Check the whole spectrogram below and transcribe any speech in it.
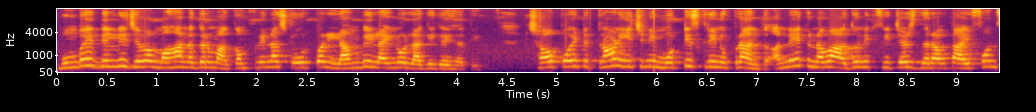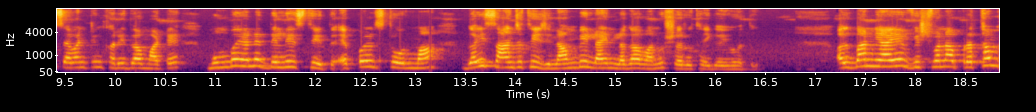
મુંબઈ, દિલ્હી જેવા મહાનગરમાં કંપનીના સ્ટોર પર લાંબી લાઈનો લાગી ગઈ હતી. છ પોઈન્ટ ત્રણ ઇંચની મોટી સ્ક્રીન ઉપરાંત અનેક નવા આધુનિક ફીચર્સ ધરાવતા આઈફોન સેવન્ટીન ખરીદવા માટે મુંબઈ અને દિલ્હી સ્થિત એપલ સ્ટોરમાં ગઈ સાંજથી જ લાંબી લાઈન લગાવવાનું શરૂ થઈ ગયું હતું. અલ્બાનિયાએ વિશ્વના પ્રથમ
